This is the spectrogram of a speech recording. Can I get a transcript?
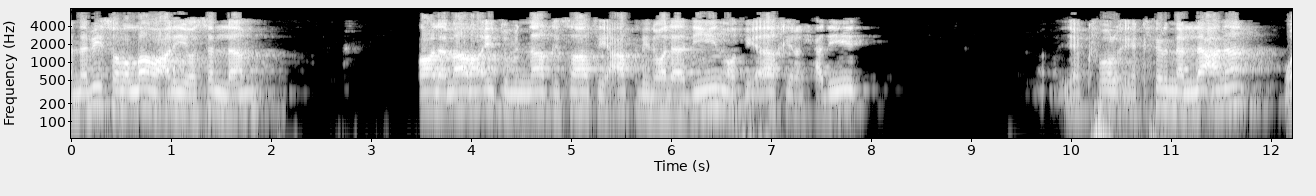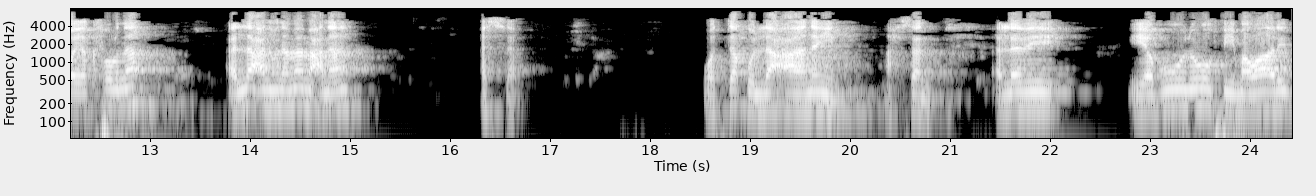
النبي صلى الله عليه وسلم قال ما رأيت من ناقصات عقل ولا دين وفي آخر الحديث يكفر يكفرن اللعنة ويكفرن اللعن. هنا ما معنى؟ السب. واتقوا اللعانين أحسنت. الذي يبول في موارد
